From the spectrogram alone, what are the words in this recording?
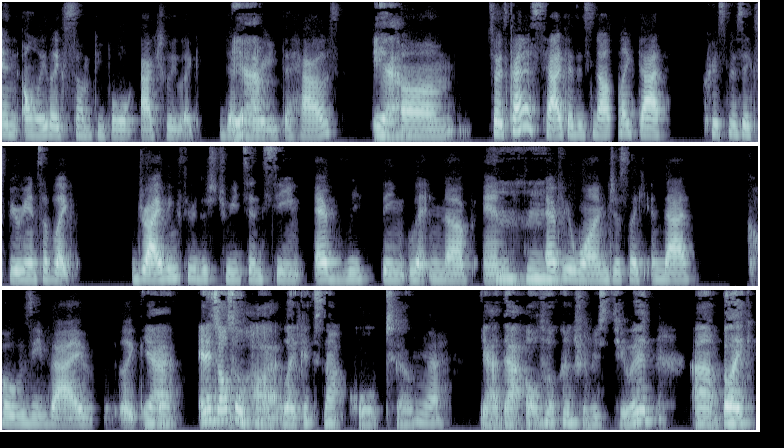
and only like some people actually like decorate yeah. the house. Yeah. Um. So it's kind of sad because it's not like that Christmas experience of like driving through the streets and seeing everything lit up and mm-hmm. everyone just like in that cozy vibe. Like yeah, uh, and it's also hot. Like it's not cold, so yeah, yeah, that also contributes to it. Um, but like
